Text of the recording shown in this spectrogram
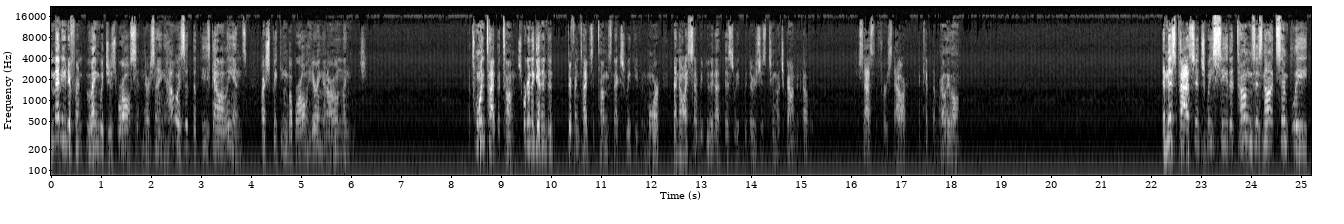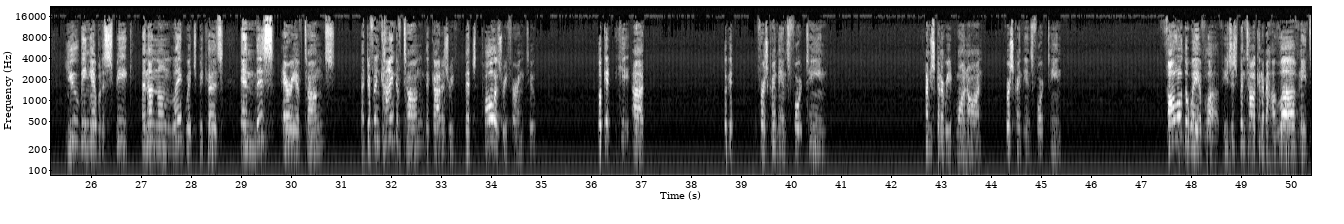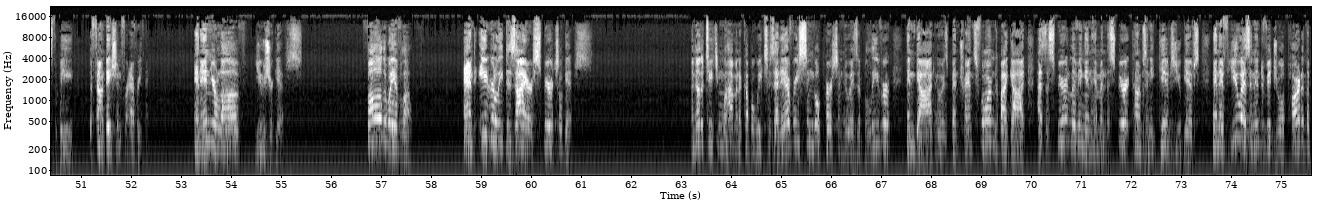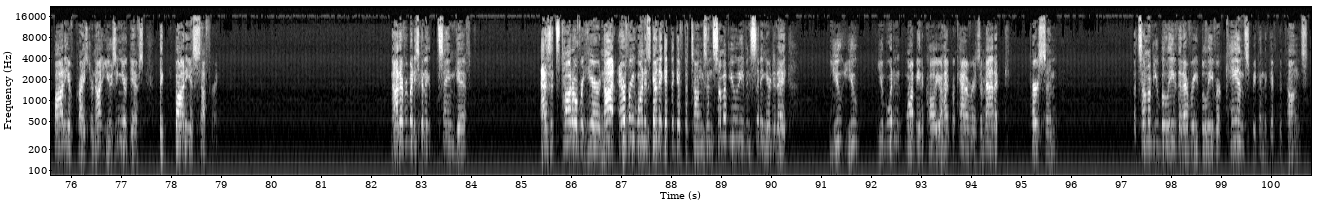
many different languages were all sitting there saying, How is it that these Galileans are speaking, but we're all hearing in our own language? That's one type of tongues. We're going to get into different types of tongues next week, even more. I know I said we'd do that this week, but there was just too much ground to cover. Just ask the first hour. I kept them really long. In this passage, we see that tongues is not simply you being able to speak an unknown language, because in this area of tongues, a different kind of tongue that God is re- that Paul is referring to. Look at he, uh, look at 1 Corinthians 14 I'm just going to read one on. 1 Corinthians 14. Follow the way of love. He's just been talking about how love needs to be the foundation for everything. And in your love, use your gifts. Follow the way of love. And eagerly desire spiritual gifts. Another teaching we'll have in a couple weeks is that every single person who is a believer in God, who has been transformed by God, has the Spirit living in him, and the Spirit comes and he gives you gifts. And if you, as an individual, part of the body of Christ, are not using your gifts, the body is suffering. Not everybody's going to get the same gift. As it's taught over here, not everyone is going to get the gift of tongues. And some of you, even sitting here today, you, you, you wouldn't want me to call you a hypercharismatic person but some of you believe that every believer can speak in the gift of tongues.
